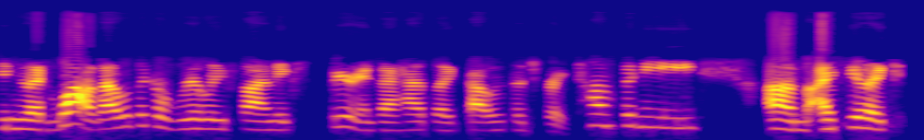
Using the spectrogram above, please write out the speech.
and you're like, wow, that was like a really fun experience. I had like that was such great company. Um, I feel like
